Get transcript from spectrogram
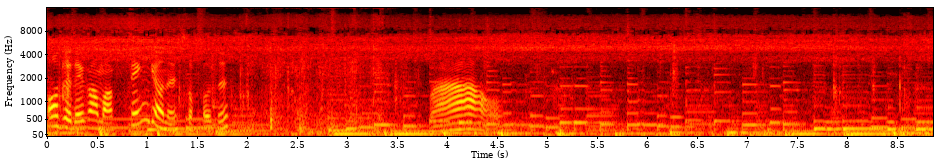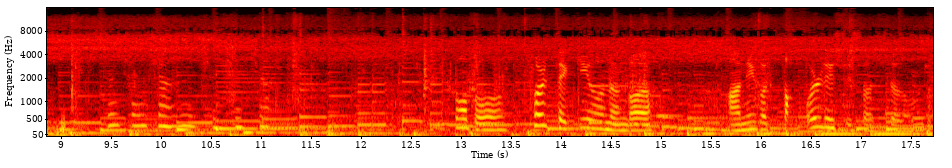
어제 내가 막 땡겨냈었거든. 와우. 써도 솔때 끼우는 거 아니고 딱 올릴 수 있어 진짜 너무 좋아.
